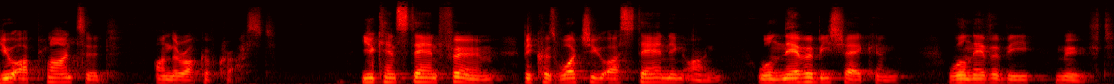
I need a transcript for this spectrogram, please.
You are planted on the rock of Christ. You can stand firm because what you are standing on will never be shaken, will never be moved.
